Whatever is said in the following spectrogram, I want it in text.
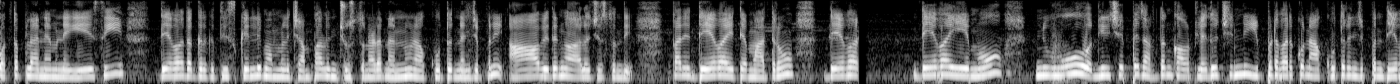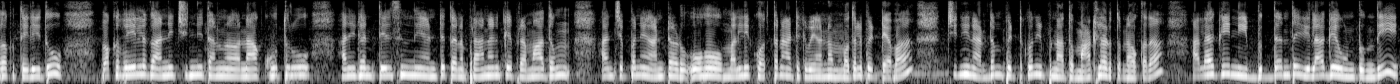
కొత్త ప్లాన్ ఏమైనా వేసి దేవా దగ్గరికి తీసుకెళ్ళి మమ్మల్ని చంపాలని చూస్తున్నాడా నన్ను నా కూతుర్ని అని చెప్పని ఆ విధంగా ఆలోచిస్తుంది. కానీ దేవ అయితే మాత్రం దేవ దేవా ఏమో నువ్వు నేను చెప్పేది అర్థం కావట్లేదు. చిన్ని ఇప్పటి వరకు నా కూతురు అని చెప్పని దేవాకు తెలీదు. ఒకవేళ కానీ చిన్ని తన నా కూతురు అని కానీ తెలిసింది అంటే తన ప్రాణానికే ప్రమాదం అని చెప్పని అంటాడు. ఓహో మళ్ళీ కొత్త నాటకం ఏమన్నా మొదలు పెట్టావా? చిన్నిని అడ్డం పెట్టుకొని ఇప్పుడు నాతో మాట్లాడుతున్నావు కదా. అలాగే నీ బుద్ధి అంతా ఇలాగే ఉంటుంది.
